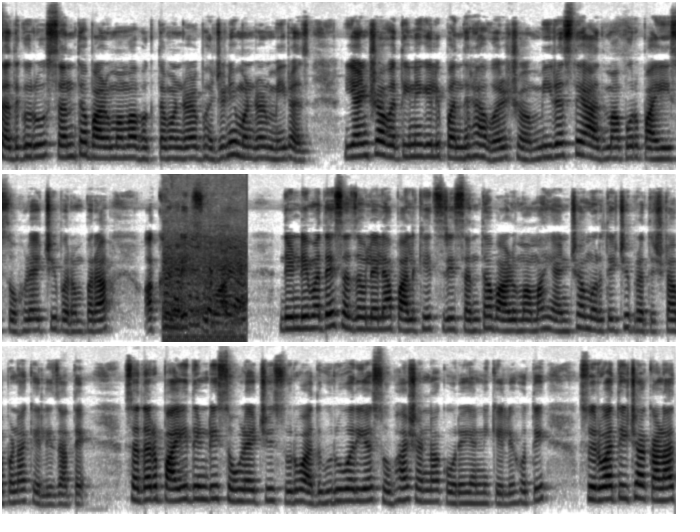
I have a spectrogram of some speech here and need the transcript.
सद्गुरू संत बाळूमामा भक्त मंडळ भजनी मंडळ मिरज यांच्या वतीने गेली पंधरा वर्ष मिरज ते आदमापूर पायी सोहळ्याची परंपरा अखंडित सुरू आहे. दिंडीमध्ये सजवलेल्या पालखीत श्री संत बाळूमामा यांच्या मूर्तीची प्रतिष्ठापना केली जाते. सदर पायी दिंडी सोहळ्याची सुरुवात गुरुवर्य सुभाष अण्णा कोरे यांनी केली होती. सुरुवातीच्या काळात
